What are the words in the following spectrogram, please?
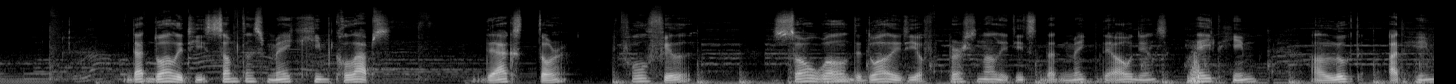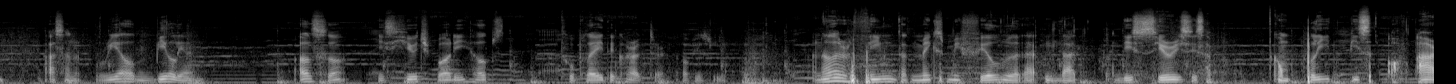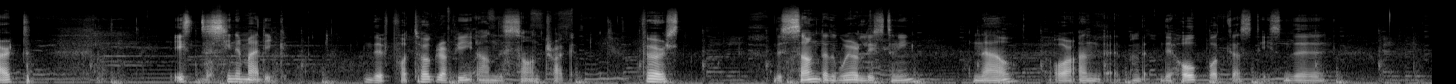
That duality sometimes makes him collapse. The actor fulfilled so well the duality of personalities that make the audience hate him and look at him as a real villain. Also, his huge body helps to play the character, obviously. Another thing that makes me feel that, that this series is a complete piece of art is the cinematic, the photography, and the soundtrack. First, the song that we're listening now, or and the whole podcast is the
